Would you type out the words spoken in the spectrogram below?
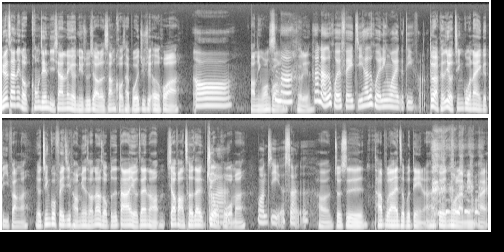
因为在那个空间底下，那个女主角的伤口才不会继续恶化、啊。哦，好，你忘光是吗了，可怜。他哪是回飞机，他是回另外一个地方。对啊，可是有经过那一个地方啊，有经过飞机旁边的时候，那个时候不是大家有在那消防车在救火吗？忘记了，算了，好，就是他不爱这部电影了，他对诺兰没有爱，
